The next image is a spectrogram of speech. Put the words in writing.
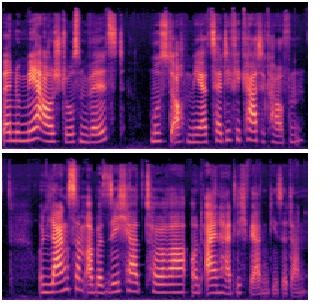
wenn du mehr ausstoßen willst, musst du auch mehr Zertifikate kaufen. Und langsam aber sicher teurer und einheitlich werden diese dann.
